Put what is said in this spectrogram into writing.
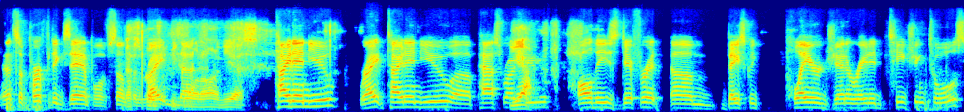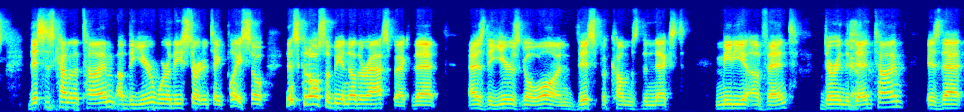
that's a perfect example of something, that's right? To be uh, going on, yes. Tight end you, right? Tight end you, uh, pass rush yeah. you, all these different, um, basically player generated teaching tools. This is kind of the time of the year where these start to take place. So this could also be another aspect that, as the years go on, this becomes the next media event during the yeah. dead time. Is that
